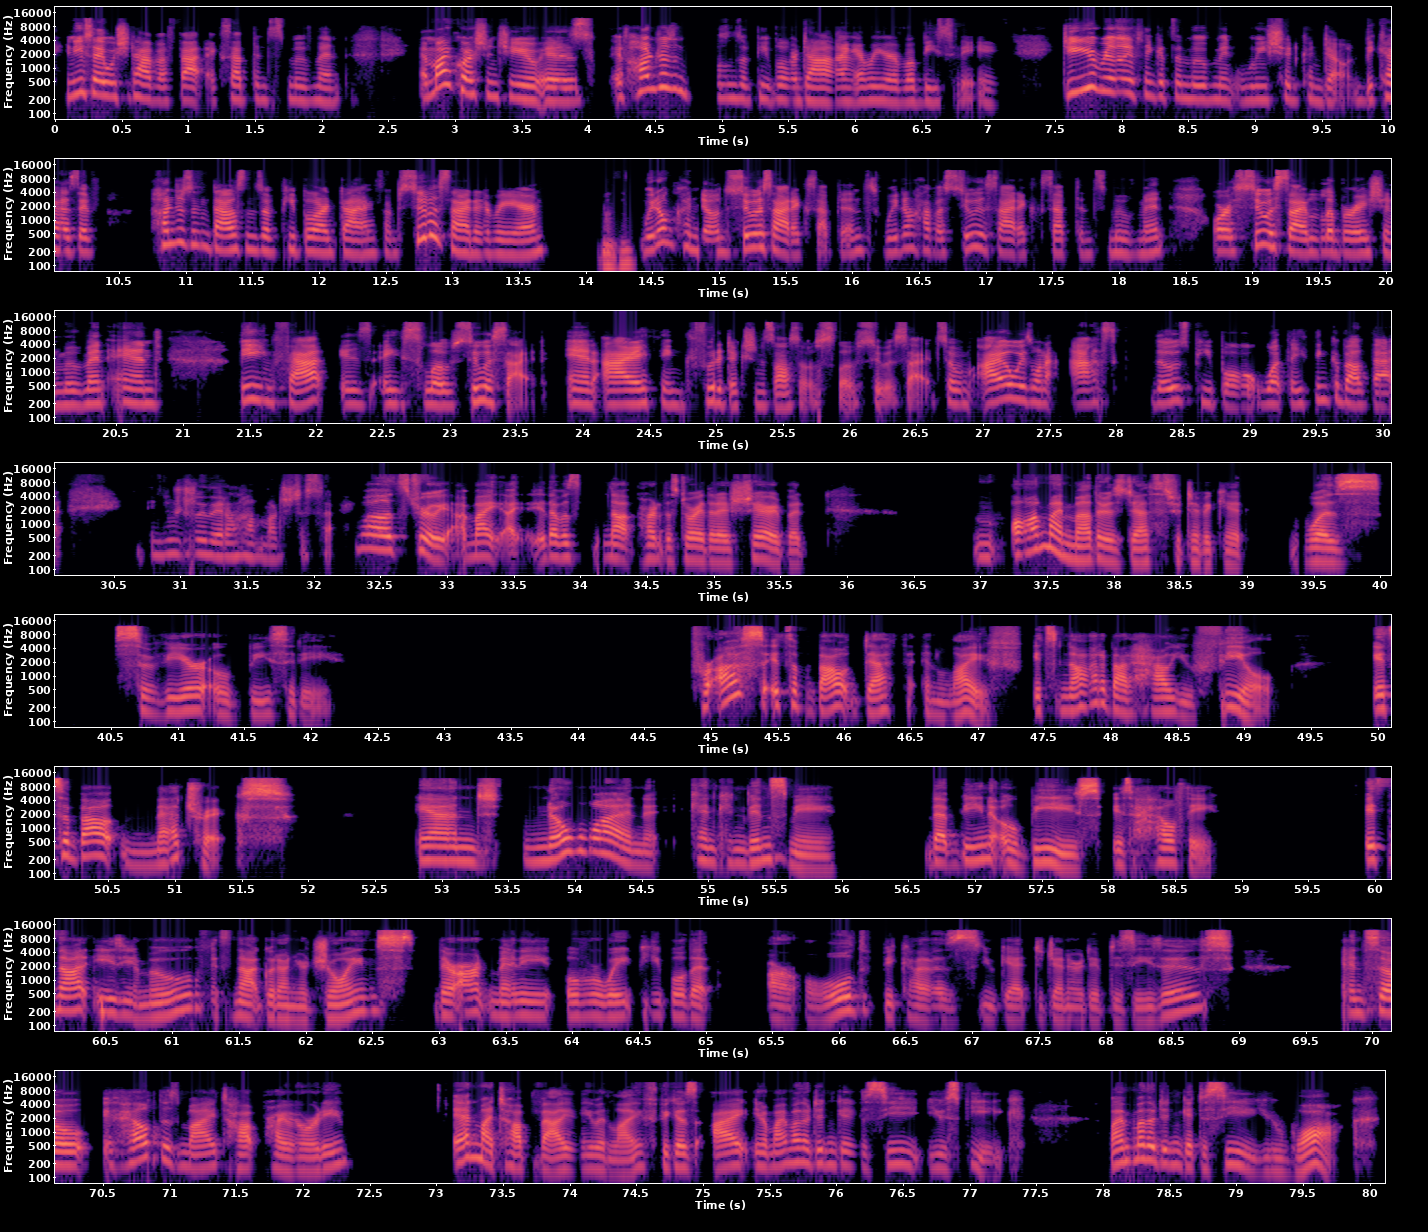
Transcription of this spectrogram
And you say we should have a fat acceptance movement. And my question to you is if hundreds and thousands of people are dying every year of obesity, do you really think it's a movement we should condone? Because if hundreds and thousands of people are dying from suicide every year. Mhm. We don't condone suicide acceptance. We don't have a suicide acceptance movement or a suicide liberation movement. And being fat is a slow suicide. And I think food addiction is also a slow suicide. So I always want to ask those people what they think about that. And usually they don't have much to say. Well, it's true. My I, eh, that was not part of the story that I shared, but on my mother's death certificate was severe obesity. For us, it's about death and life. It's not about how you feel. It's about metrics. And no one can convince me that being obese is healthy. It's not easy to move. It's not good on your joints. There aren't many overweight people that are old because you get degenerative diseases. And so, if health is my top priority and my top value in life, because I, you know, my mother didn't get to see you speak, my mother didn't get to see you walk.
